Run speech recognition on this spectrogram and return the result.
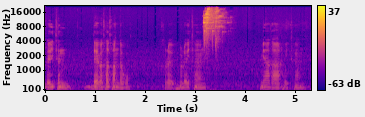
레이튼 내가 사서 한다고? 그래 뭐 레이튼은 미안하다 레이튼 투,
